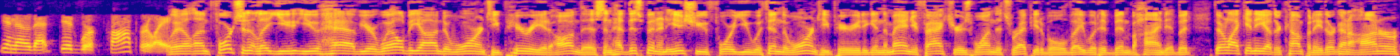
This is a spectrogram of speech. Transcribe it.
you know, that did work properly. Well, unfortunately, you you have you're well beyond a warranty period on this, and had this been an issue for you within the warranty period, again, the manufacturer is one that's reputable; they would have been behind it. But they're like any other company; they're going to honor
